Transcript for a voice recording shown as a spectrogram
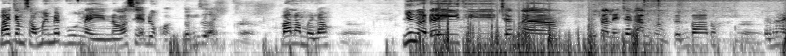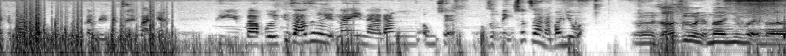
360 mét vuông này nó sẽ được khoảng tấn rưỡi. Vâng. 35 15 Vâng. Nhưng ở đây thì chắc là chúng ta lấy chắc ăn khoảng tấn 3 thôi. Vâng. tấn 2 tấn 3 thôi. Không cần lấy tấn rưỡi bạn nhé. Thì và với cái giá dưa hiện nay là đang ông sẽ dự định xuất ra là bao nhiêu ạ? Ờ, giá dưa hiện nay như vậy là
